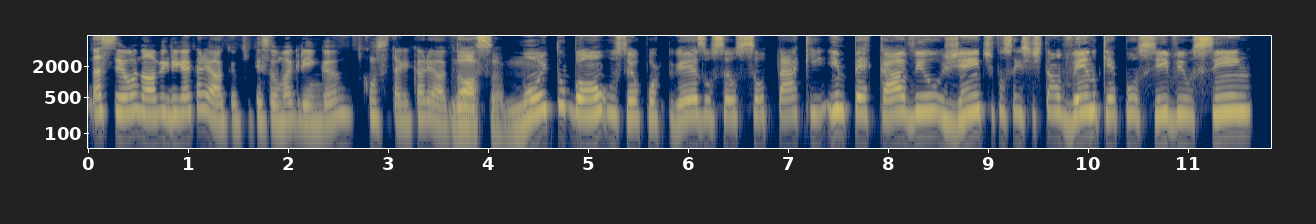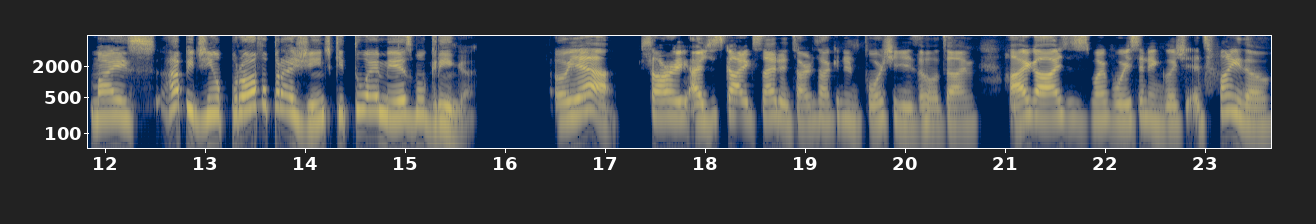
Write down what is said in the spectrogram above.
nasceu o nome Gringa Carioca, porque sou uma gringa com sotaque carioca. Nossa, muito bom o seu português, o seu sotaque impecável. Gente, vocês estão vendo que é possível sim, mas rapidinho, prova pra gente que tu é mesmo gringa. Oh yeah. Sorry, I just got excited. Started talking in Portuguese the whole time. Hi guys, this is my voice in English. It's funny though.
